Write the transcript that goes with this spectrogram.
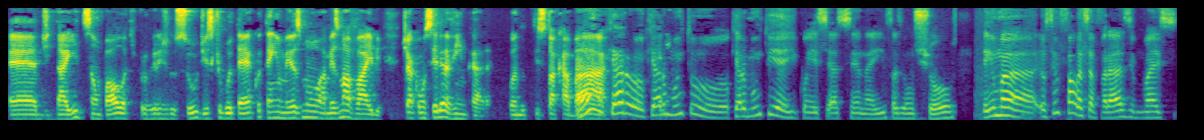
é, de, daí de São Paulo aqui para o Rio Grande do Sul diz que o boteco tem o mesmo, a mesma vibe. Te aconselho a vir, cara. Quando isso acabar. Ah, eu quero, eu quero muito, eu quero muito ir aí conhecer a cena aí, fazer um show. Tem uma, eu sempre falo essa frase, mas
